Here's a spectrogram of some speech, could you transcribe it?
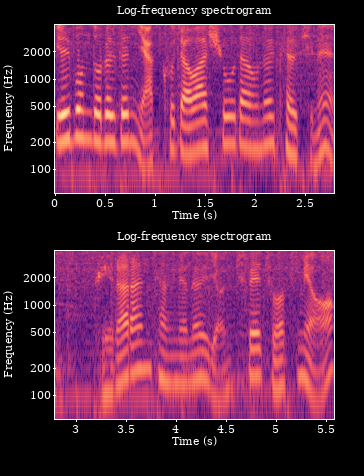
일본도를 든 야쿠자와 showdown을 펼치는 괴랄한 장면을 연출해 주었으며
